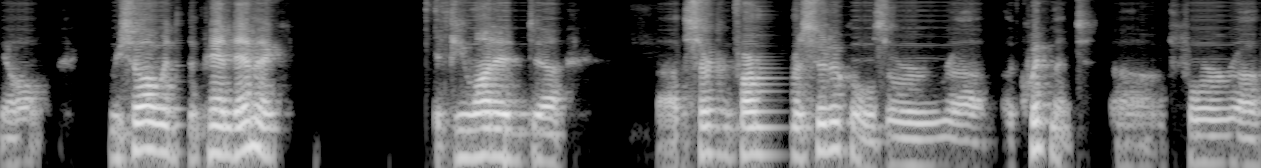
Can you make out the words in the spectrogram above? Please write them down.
You know, we saw with the pandemic, if you wanted uh, uh certain pharmaceuticals or uh, equipment uh, for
